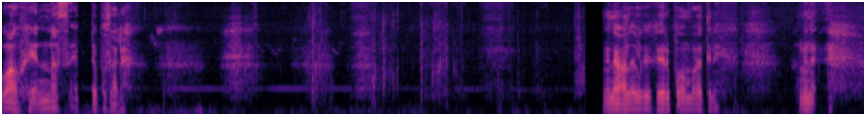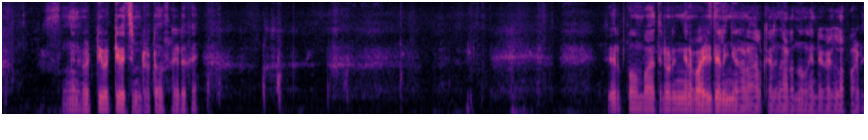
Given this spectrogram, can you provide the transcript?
വാവ് എന്താ സെറ്റപ്പ് സ്ഥല? ഇങ്ങനെ ആളുകൾക്ക് കയറി പോകാൻ പാകത്തിന് അങ്ങനെ അങ്ങനെ വെട്ടി വെട്ടി വെച്ചിട്ടുണ്ട് കേട്ടോ സൈഡൊക്കെ കയറി പോകാൻ പാകത്തിനോട് ഇങ്ങനെ വഴി തെളിഞ്ഞ് കാണാം ആൾക്കാർ നടന്നു അതിന്റെ വെള്ളപ്പാട്.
